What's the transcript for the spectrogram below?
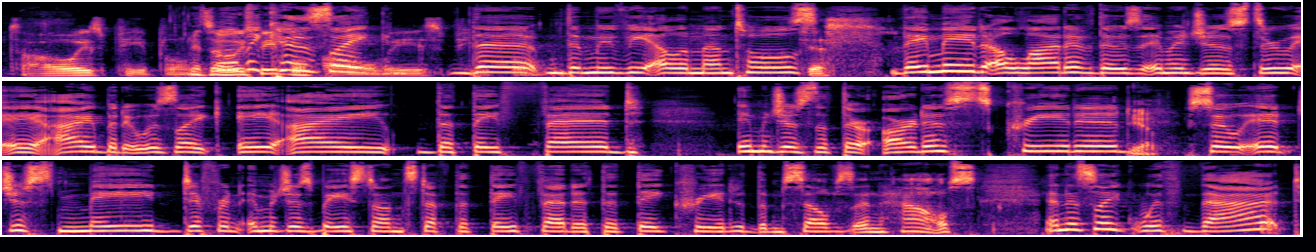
It's always people. it's well, always because people. like Always the people. the movie Elementals, Yes. they made a lot of those images through AI, but it was like AI that they fed images that their artists created. Yep. So it just made different images based on stuff that they fed it that they created themselves in house. And it's like with that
